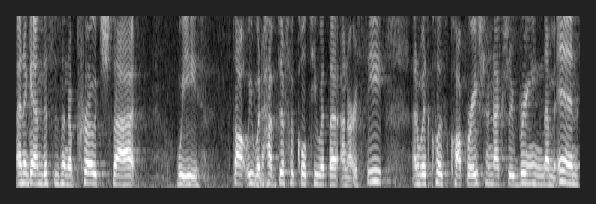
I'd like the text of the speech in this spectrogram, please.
And again, this is an approach that we thought we would have difficulty with the NRC and with close cooperation actually bringing them in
